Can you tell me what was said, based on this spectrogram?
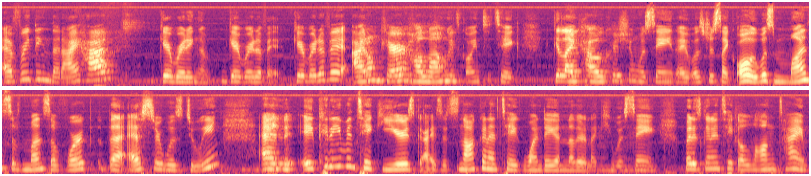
everything that I had, get rid of get rid of it. Get rid of it. I don't care how long it's going to take. Get like how Christian was saying that it was just like, oh, it was months of months of work that Esther was doing, and mm-hmm. it could even take years, guys. It's not gonna take one day another, like he was mm-hmm. saying, but it's gonna take a long time.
